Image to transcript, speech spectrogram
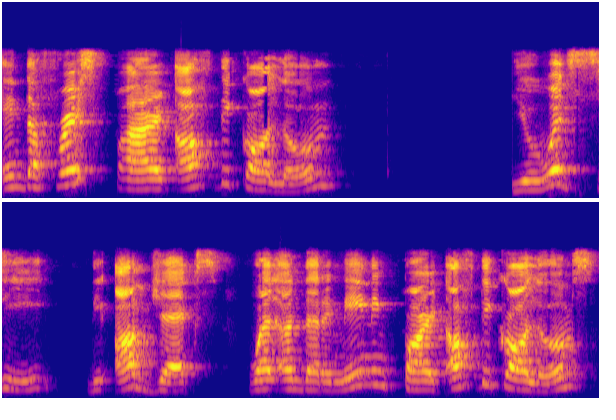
In the first part of the column, you would see the objects while on the remaining part of the columns,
